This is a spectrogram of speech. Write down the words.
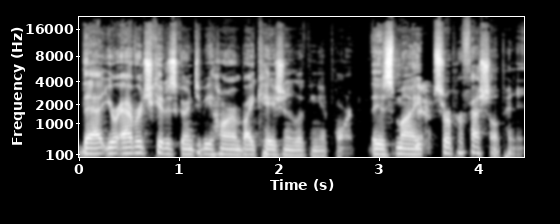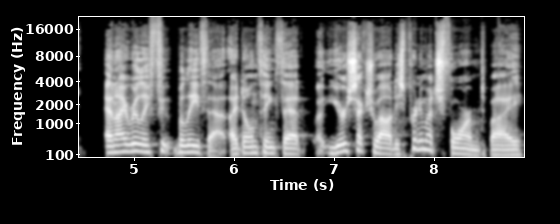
that your average kid is going to be harmed by occasionally looking at porn. Is my yeah. sort of professional opinion, and I really f- believe that. I don't think that uh, your sexuality is pretty much formed by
